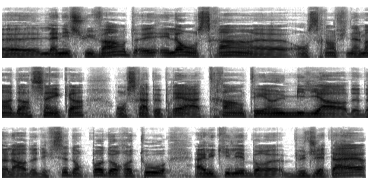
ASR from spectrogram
euh, l'année suivante. Et, et là, on se rend, euh, on se rend finalement dans cinq ans, on sera à peu près à 31 milliards de dollars de déficit. Donc, pas de retour à l'équilibre budgétaire.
